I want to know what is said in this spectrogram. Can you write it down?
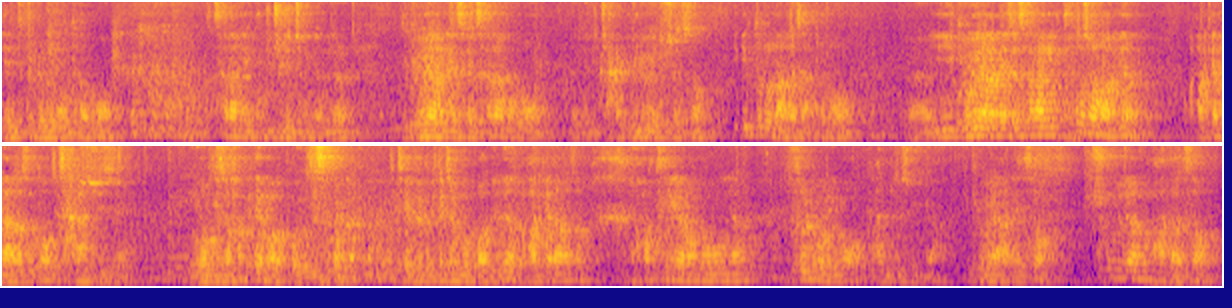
데이트도 별로 못하고 사랑에 굶주린 청년들 교회 안에서의 사랑으로 잘 위로해 주셔서 삐뚤어 나가지 않도록 어, 이 교회 안에서 사랑이 풍성하면 밖에 나가서도 잘할 수 있어요. 여기서 학대받고 여기서 제대로 대접 못 받으면 밖에 나가서 화풀이하고 그냥 술버리고 안 좋습니다. 교회 안에서 충전 받아서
